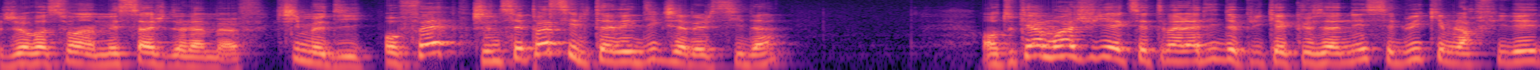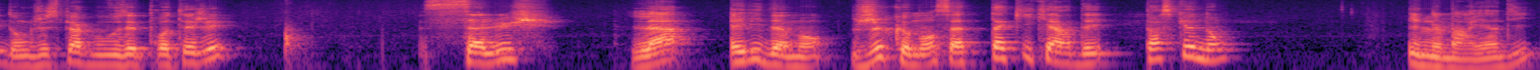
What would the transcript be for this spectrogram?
Je reçois un message de la meuf qui me dit Au fait, je ne sais pas s'il t'avait dit que j'avais le sida. En tout cas, moi, je vis avec cette maladie depuis quelques années. C'est lui qui me l'a refilé, donc j'espère que vous vous êtes protégés. Salut Là, évidemment, je commence à tachycarder, parce que non. Il ne m'a rien dit.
